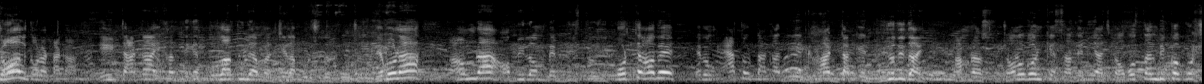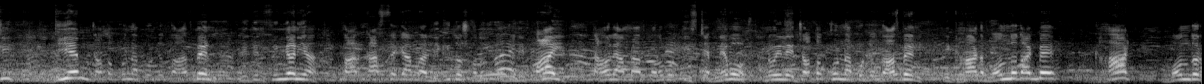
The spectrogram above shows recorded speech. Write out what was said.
জল করা টাকা। এই টাকা এখান থেকে তোলা তুলে আমরা জেলা পরিষদে পৌঁছতে দেবো না। আমরা অবিলম্বে ব্রিজ তৈরি করতে হবে এবং এত টাকা দিয়ে ঘাট ডাকের বিরোধিতায় আমরা জনগণকে সাথে নিয়ে আজকে অবস্থান বিক্ষোভ করছি। ডিএম যতক্ষণ না পর্যন্ত আসবেন, নিতিন সিঙ্গানিয়া, তার কাছ থেকে আমরা লিখিত সদস্য যদি পাই, তাহলে আমরা পরবর্তী স্টেপ নেব। নইলে যতক্ষণ না পর্যন্ত আসবেন, এই ঘাট বন্ধ থাকবে। ঘাট বন্ধর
